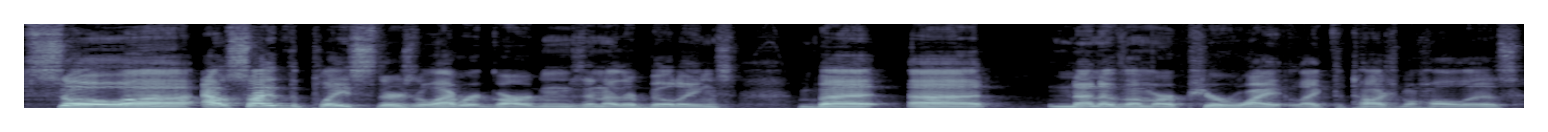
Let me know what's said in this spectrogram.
So uh, outside the place, there's elaborate gardens and other buildings, but uh, none of them are pure white like the Taj Mahal is.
